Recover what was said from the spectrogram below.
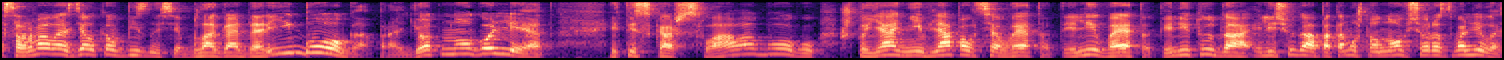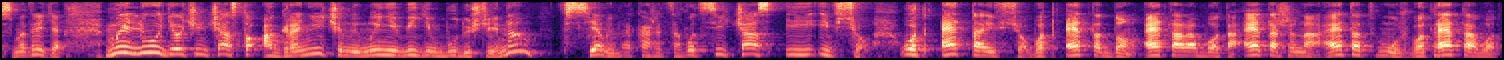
сорвалась сделка в бизнесе. Благодари Бога, пройдет много лет. И ты скажешь, слава Богу, что я не вляпался в этот, или в этот, или туда, или сюда, потому что оно все развалилось. Смотрите, мы люди очень часто ограничены, мы не видим будущее. И нам всем иногда кажется, вот сейчас и, и все. Вот это и все. Вот этот дом, эта работа, эта жена, этот муж, вот это вот.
